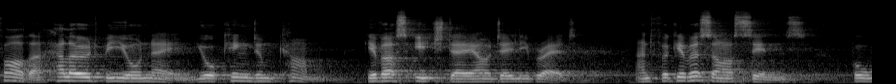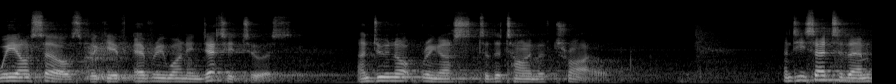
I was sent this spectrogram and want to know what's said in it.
Father, hallowed be your name, your kingdom come. Give us each day our daily bread, and forgive us our sins, for we ourselves forgive everyone indebted to us, and do not bring us to the time of trial. And he said to them,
